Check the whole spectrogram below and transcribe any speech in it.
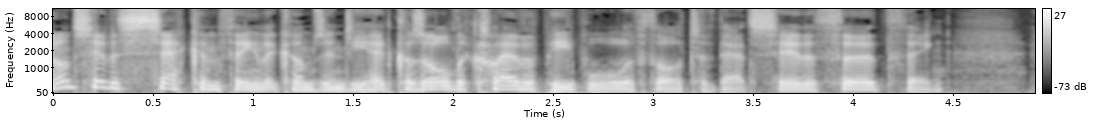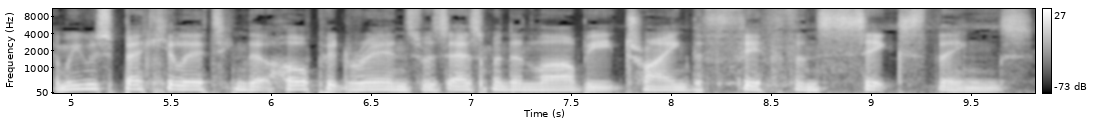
Don't say the second thing that comes into your head because all the clever people will have thought of that. Say the third thing. And we were speculating that Hope It Rains was Esmonde and Larbey trying the fifth and sixth things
